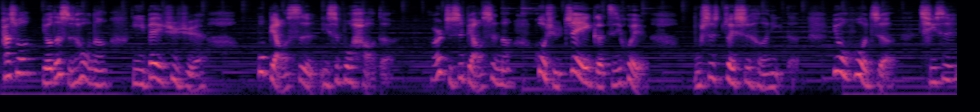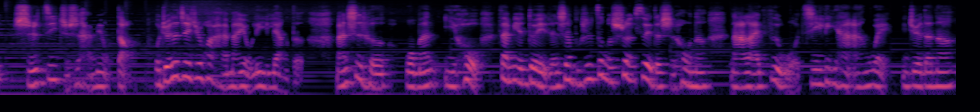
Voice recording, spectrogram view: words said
他说，有的时候呢，你被拒绝，不表示你是不好的，而只是表示呢，或许这个机会。不是最适合你的，又或者其实时机只是还没有到。我觉得这句话还蛮有力量的，蛮适合我们以后在面对人生不是这么顺遂的时候呢，拿来自我激励和安慰。你觉得呢？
